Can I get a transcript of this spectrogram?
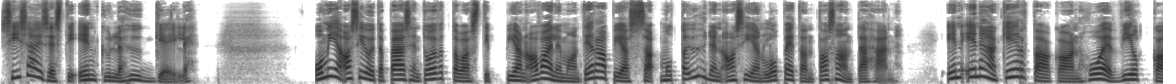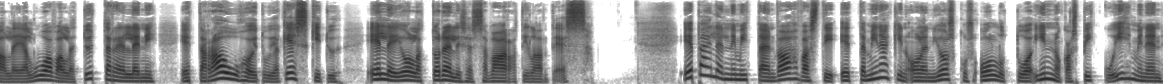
Sisäisesti en kyllä hyggeille. Omia asioita pääsen toivottavasti pian availemaan terapiassa, mutta yhden asian lopetan tasan tähän. En enää kertaakaan hoe vilkkaalle ja luovalle tyttärelleni, että rauhoitu ja keskity, ellei olla todellisessa vaaratilanteessa. Epäilen nimittäin vahvasti, että minäkin olen joskus ollut tuo innokas pikkuihminen,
